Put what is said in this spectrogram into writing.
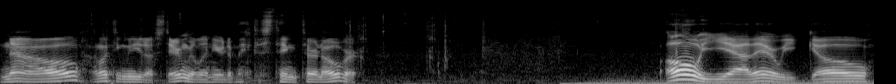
now, I don't think we need a steering wheel in here to make this thing turn over. Oh, yeah, there we go.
